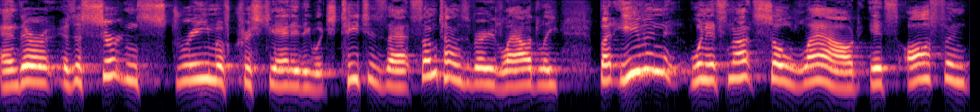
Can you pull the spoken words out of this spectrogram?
And there is a certain stream of Christianity which teaches that, sometimes very loudly, but even when it's not so loud, it's often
